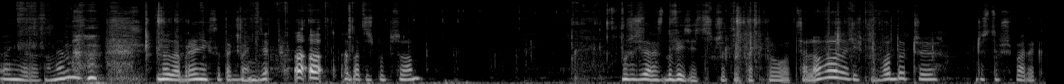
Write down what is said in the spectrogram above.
Ja nie rozumiem. No dobra, niech to tak będzie. O, o, chyba coś popsułam. Muszę się zaraz dowiedzieć, czy to tak było celowo, z jakiegoś powodu, czy czysty przypadek.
